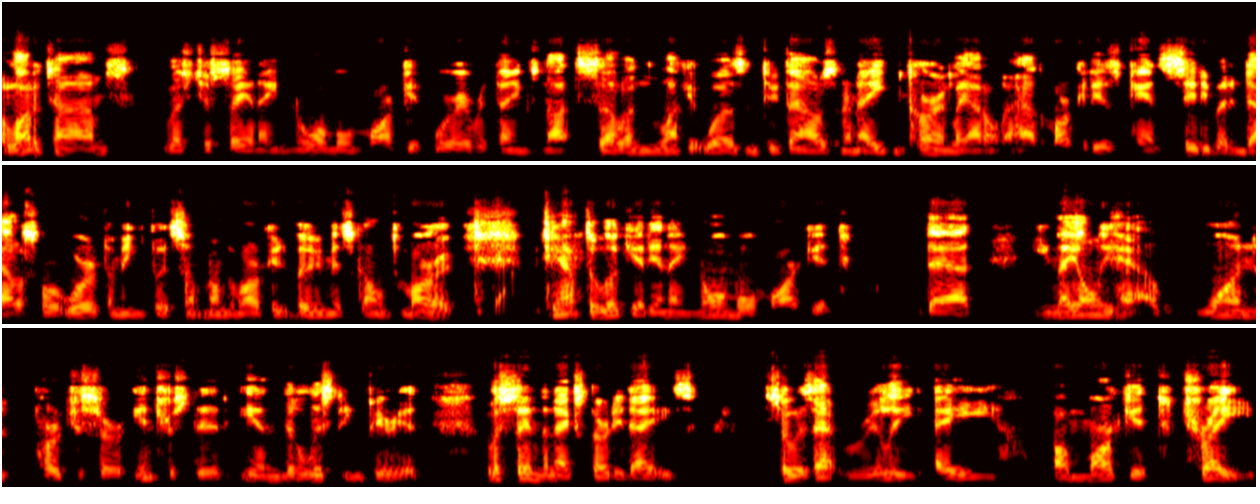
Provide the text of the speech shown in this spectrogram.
a lot of times, let's just say in a normal market where everything's not selling like it was in 2008. And currently, I don't know how the market is in Kansas City, but in Dallas Fort Worth, I mean, put something on the market, boom, it's gone tomorrow. But you have to look at in a normal market that you may only have one purchaser interested in the listing period. Let's say in the next 30 days. So is that really a a market trade?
